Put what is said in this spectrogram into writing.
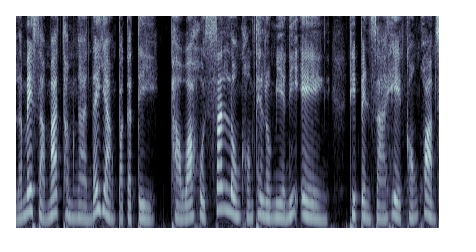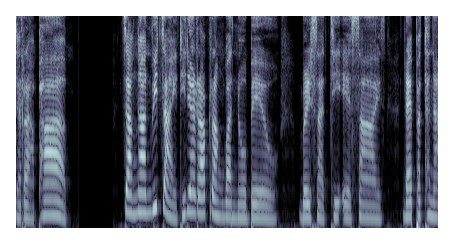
และไม่สามารถทำงานได้อย่างปกติ ภาวะหดสั้นลงของเทโลเมียร์นี่เอง ที่เป็นสาเหตุของความชราภาพ จากงานวิจัยที่ได้รับรางวัลโนเบล บริษัท TA Science ได้พัฒนา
